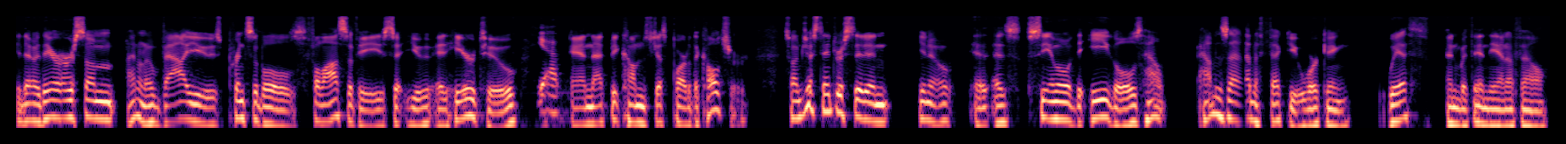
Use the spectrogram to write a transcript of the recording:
you know there are some i don't know values principles philosophies that you adhere to yeah and that becomes just part of the culture so i'm just interested in you know as cmo of the eagles how how does that affect you working with and within the nfl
